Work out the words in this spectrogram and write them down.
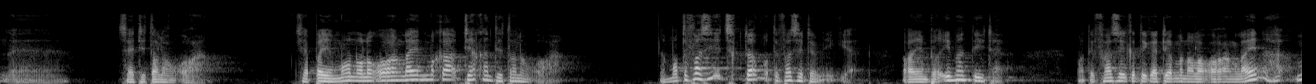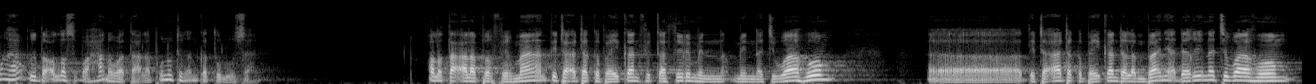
nah, saya ditolong orang. Siapa yang mau nolong orang lain maka dia akan ditolong orang. Nah, motivasinya sekedar motivasi demikian. Orang yang beriman tidak. Motivasi ketika dia menolong orang lain mengharap Allah Subhanahu wa taala penuh dengan ketulusan. Allah Ta'ala berfirman, tidak ada kebaikan fikathir min, min najwahum, uh, tidak ada kebaikan dalam banyak dari najwahum,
